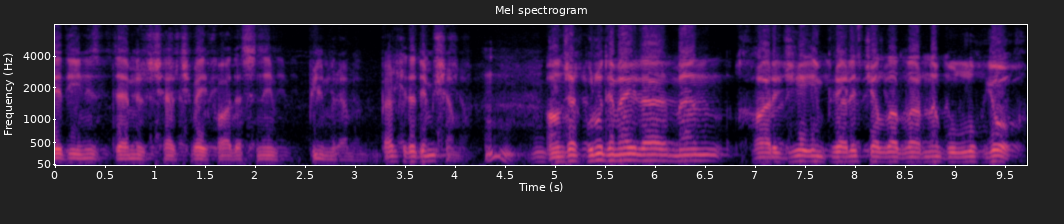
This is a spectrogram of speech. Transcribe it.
dediyiniz dəmir çərçivə ifadəsini bilmirəm. Bəlkə də demişəm. Ancaq bunu deməklə mən xarici imperialist cəlladlarına qulluq yox.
